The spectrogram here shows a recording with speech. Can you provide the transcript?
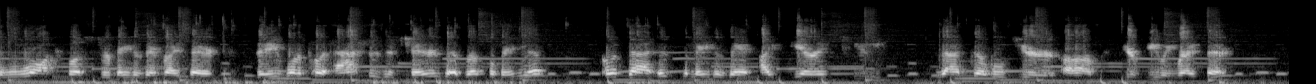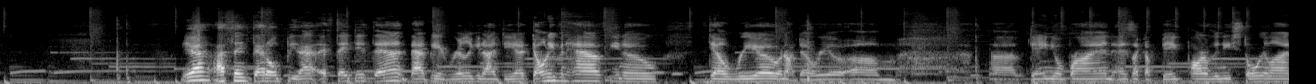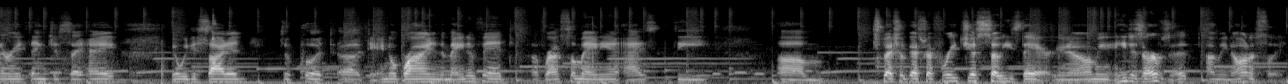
blockbuster main event right there. They want to put ashes in chairs at WrestleMania. Put that as the main event. I guarantee that doubles your um, your viewing right there. Yeah, I think that'll be that. If they did that, that'd be a really good idea. Don't even have you know Del Rio or not Del Rio, um, uh, Daniel Bryan as like a big part of the new storyline or anything. Just say, hey, you know, we decided to put uh, Daniel Bryan in the main event of WrestleMania as the um, special guest referee, just so he's there. You know, I mean, he deserves it. I mean, honestly.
